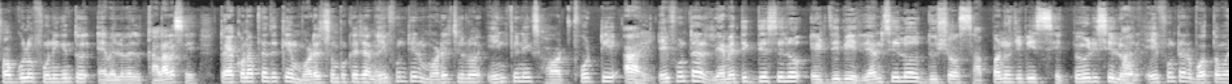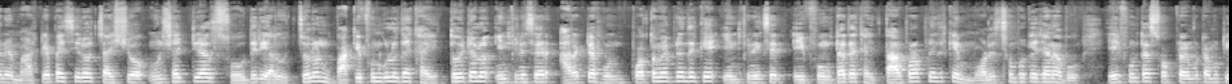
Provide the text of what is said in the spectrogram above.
সবগুলো ফোনই কিন্তু অ্যাভেলেবেল কালার আছে। তো এখন আপনাদেরকে মডেল সম্পর্কে জানাই। এই ফোনটির মডেল ছিল ইনফিনিক্স হট ফোরটি আই এই ফোনটার র্যামের দিক দিয়ে ছিল এইট জিবি র্যাম ছিল দুশো ছাপ্পান্ন জিবি সেট মেমোরি ছিল আর এই ফোনটার বর্তমানে মার্কেট প্রাইস ছিল চারশো উনষাট রিয়াল সৌদি রিয়াল। চলুন বাকি ফোনগুলো দেখাই। তো এটা হলো ইনফিনিক্স এর আরেকটা ফোন। প্রথমে আপনাদেরকে ইনফিনিক্স এর এই ফোনটা দেখাই। তারপর আপনাদেরকে মডেল সম্পর্কে জানাব। এই ফোনটা সফটওয়্যার মোটামুটি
